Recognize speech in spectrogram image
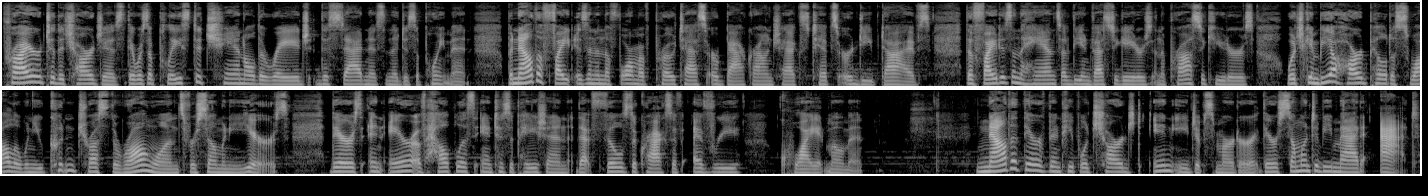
Prior to the charges, there was a place to channel the rage, the sadness, and the disappointment. But now the fight isn't in the form of protests or background checks, tips, or deep dives. The fight is in the hands of the investigators and the prosecutors, which can be a hard pill to swallow when you couldn't trust the wrong ones for so many years. There's an air of helpless anticipation that fills the cracks of every quiet moment. Now that there have been people charged in Egypt's murder, there's someone to be mad at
